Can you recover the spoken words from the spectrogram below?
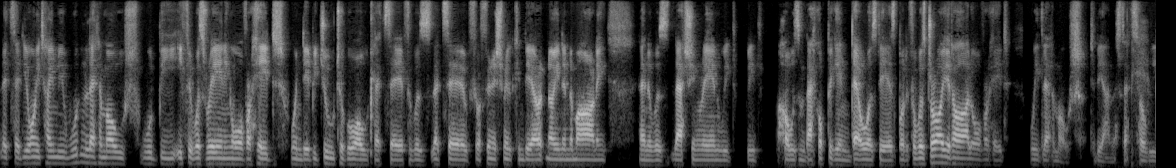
let's say, the only time you wouldn't let him out would be if it was raining overhead when they'd be due to go out. Let's say if it was, let's say, if you're finished milking there at nine in the morning and it was lashing rain, we'd we'd hosing back up again those days. But if it was dry at all overhead, we'd let him out. To be honest, that's how we.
